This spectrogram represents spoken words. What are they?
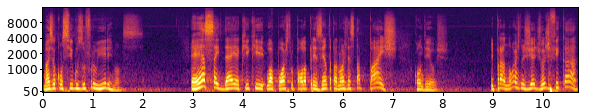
mais eu consigo usufruir, irmãos. É essa ideia aqui que o apóstolo Paulo apresenta para nós desta paz com Deus. E para nós, nos dias de hoje, fica,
